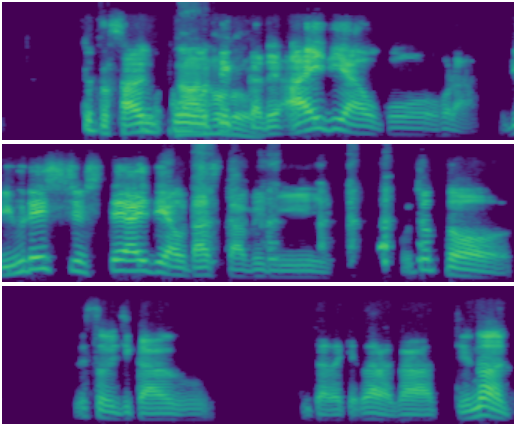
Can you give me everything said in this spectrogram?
ちょっと参考っていうかね、アイディアをこう、ほら、リフレッシュしてアイディアを出すために、ちょっと、そういう時間いただけたらなっていうのは、ちょっ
